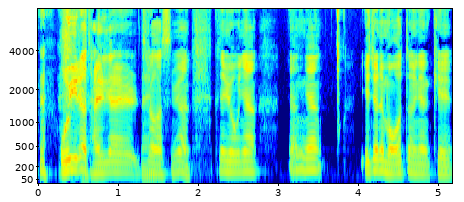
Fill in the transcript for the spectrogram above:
오히려 달걀 들어갔으면 그냥 요 그냥 그냥 그냥 예전에 먹었던 그냥 이렇게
